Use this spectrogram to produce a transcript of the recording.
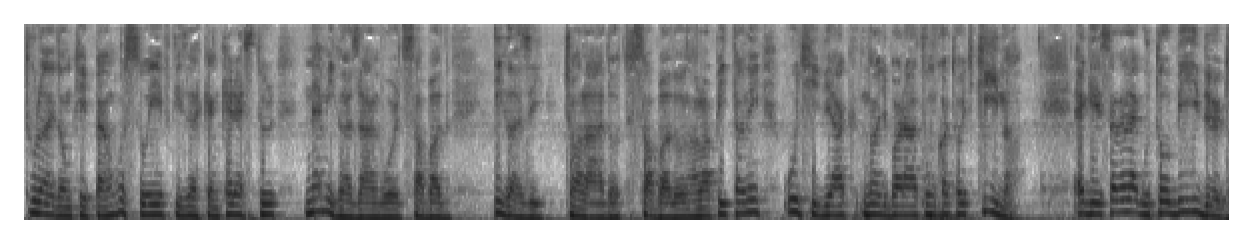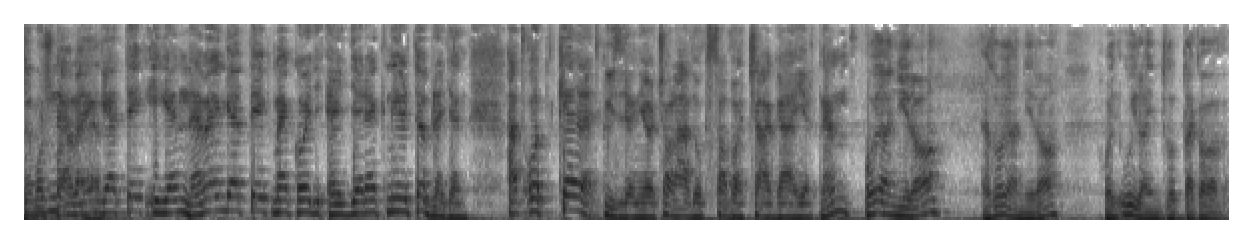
tulajdonképpen hosszú évtizedeken keresztül nem igazán volt szabad igazi családot szabadon alapítani. Úgy hívják nagy barátunkat, hogy Kína egészen a legutóbbi időkig most nem engedték, igen, nem engedték meg, hogy egy gyereknél több legyen. Hát ott kellett küzdeni a családok szabadságáért, nem? Olyannyira, ez olyannyira, hogy újraindították a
